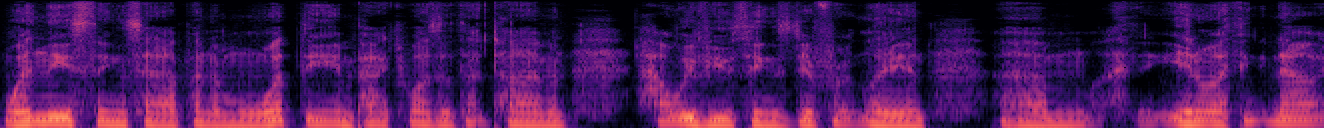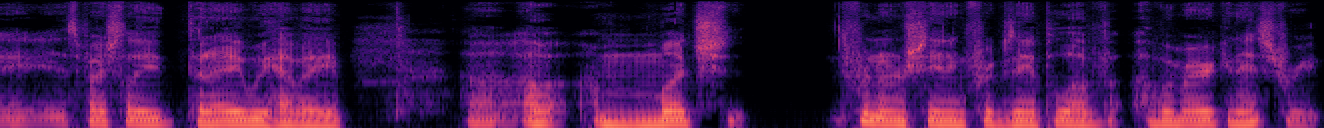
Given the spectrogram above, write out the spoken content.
when these things happen and what the impact was at that time and how we view things differently. And, um, you know, I think now, especially today, we have a, uh, a, a much different understanding, for example, of, of American history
